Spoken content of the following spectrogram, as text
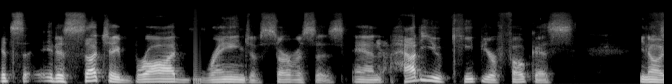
It's it is such a broad range of services, and how do you keep your focus? You know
